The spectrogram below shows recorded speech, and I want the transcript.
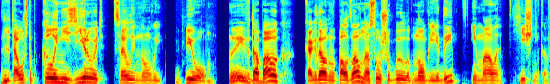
для того, чтобы колонизировать целый новый биом. Ну и вдобавок, когда он выползал, на суше было много еды и мало хищников.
